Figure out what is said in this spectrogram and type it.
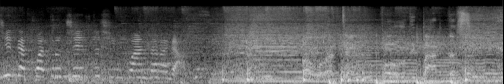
circa 450 ragazzi. Ora è tempo di battersi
